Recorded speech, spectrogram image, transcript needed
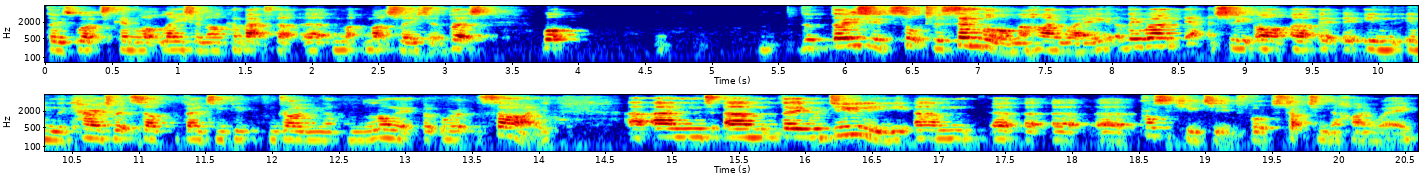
those works came a lot later, and I'll come back to that uh, much later. But what the, those who sought to assemble on the highway, they weren't actually uh, uh in, in the carriageway itself preventing people from driving up and along it, but were at the side. Uh, and um, they were duly um, uh, uh, uh, prosecuted for obstructing the highway.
